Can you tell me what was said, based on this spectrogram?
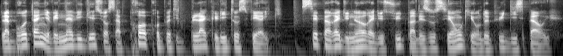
la Bretagne avait navigué sur sa propre petite plaque lithosphérique, séparée du nord et du sud par des océans qui ont depuis disparu.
